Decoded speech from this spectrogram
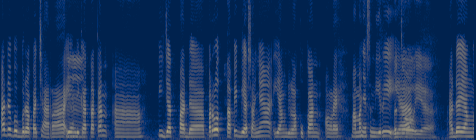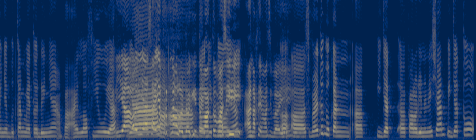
Ada beberapa cara yang Hmm. dikatakan uh, pijat pada perut, tapi biasanya yang dilakukan oleh mamanya sendiri ya. Betul, iya. Ada yang menyebutkan metodenya apa I love you ya. Iya, oh Ya, iya saya pernah loh, uh, Dok, itu kayak waktu gitu masih ya. anaknya masih bayi. Uh, uh, sebenarnya itu bukan uh, pijat uh, kalau di Indonesia kan pijat tuh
